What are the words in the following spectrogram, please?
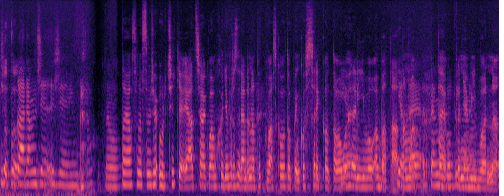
No to- pokládám, že, že jim to tam chutnalo. To já si myslím, že určitě. Já třeba k vám chodím hrozně ráda na tu kváskovou topinku s rikotou, Jo. hlívou a batá. Jo, Tam to je- to je to úplně výborná.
